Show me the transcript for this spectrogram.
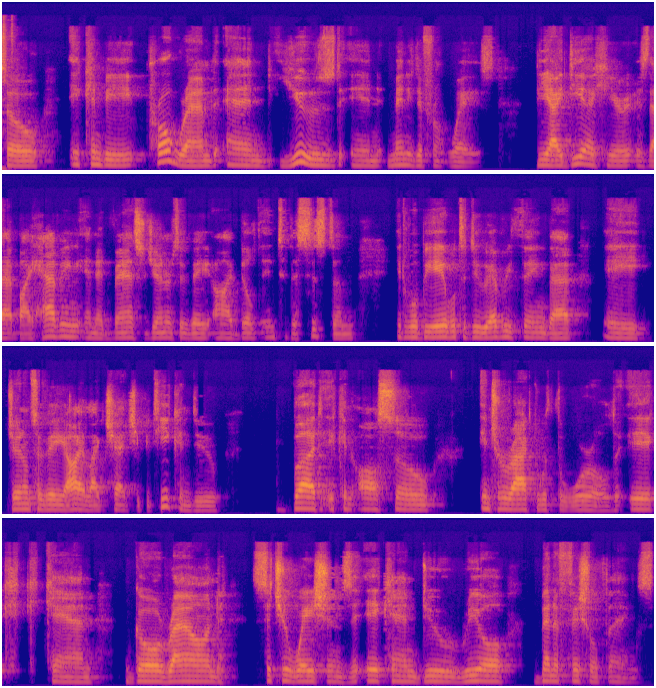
So it can be programmed and used in many different ways. The idea here is that by having an advanced generative AI built into the system, it will be able to do everything that a generative AI like ChatGPT can do, but it can also interact with the world. It can go around situations, it can do real beneficial things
